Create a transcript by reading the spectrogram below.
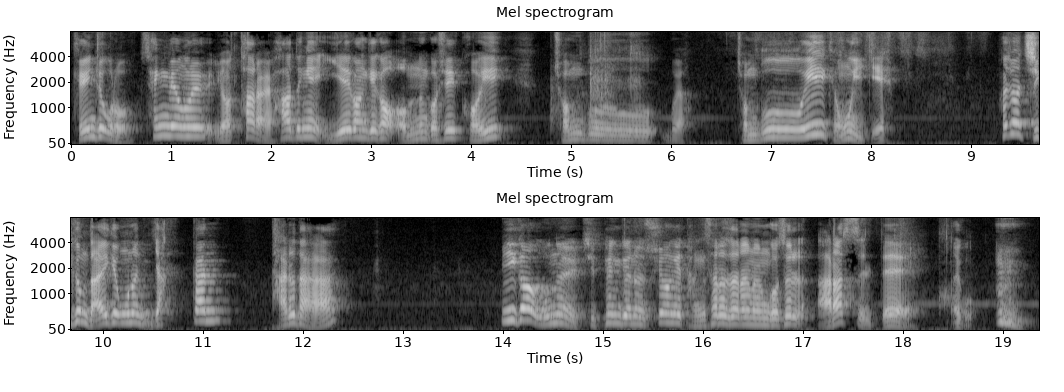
개인적으로 생명을 여탈할 하등의 이해관계가 없는 것이 거의 전부 뭐야 전부의 경우이기에 하지만 지금 나의 경우는 약간 다르다. B가 오늘 집행되는 수형의 당사자라는 것을 알았을 때, 아이고.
